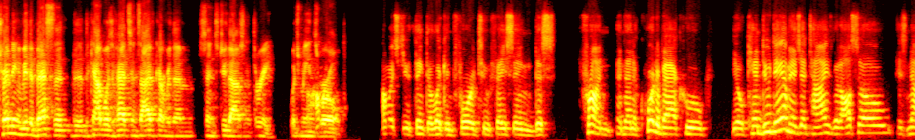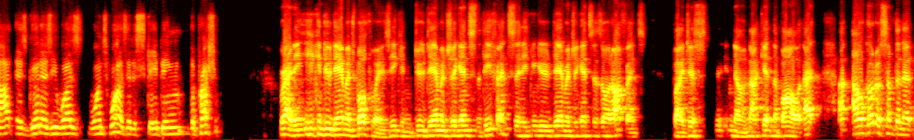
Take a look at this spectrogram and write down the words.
trending to be the best that the, the Cowboys have had since I've covered them since 2003, which means we're old. how much do you think they're looking forward to facing this front and then a quarterback who you know, can do damage at times, but also is not as good as he was once was at escaping the pressure. Right. He, he can do damage both ways. He can do damage against the defense and he can do damage against his own offense by just, you know, not getting the ball. I, I'll go to something that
